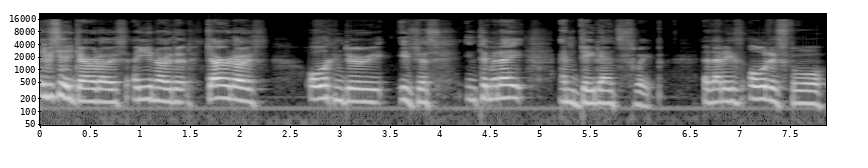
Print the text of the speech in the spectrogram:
if you see a Gyarados, uh, you know that Gyarados, all it can do is just intimidate and D-dance sweep, and that is all it is for.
